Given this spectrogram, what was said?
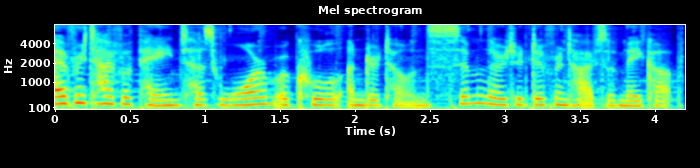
Every type of paint has warm or cool undertones similar to different types of makeup.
